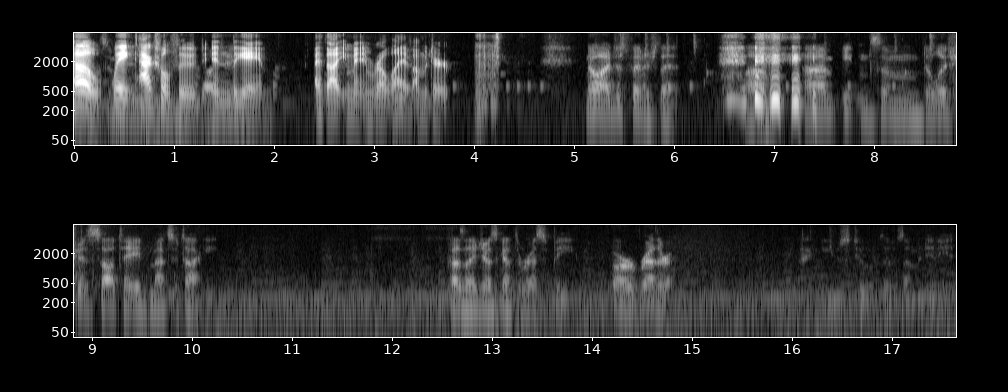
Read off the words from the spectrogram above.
Oh, wait, actual food in the sausage. game. I thought you meant in real life. Yeah. I'm a derp. No, I just finished that. Um, I'm eating some delicious sauteed matsutake. Because I just got the recipe. Or rather, I used two of those. I'm an idiot.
